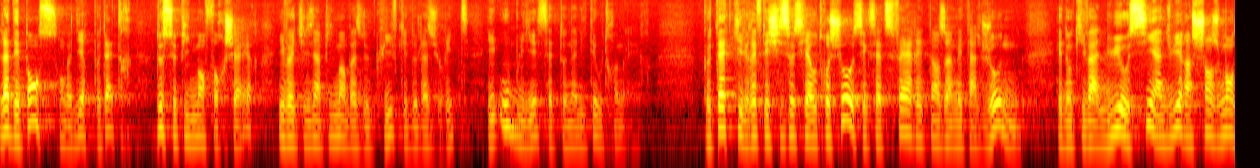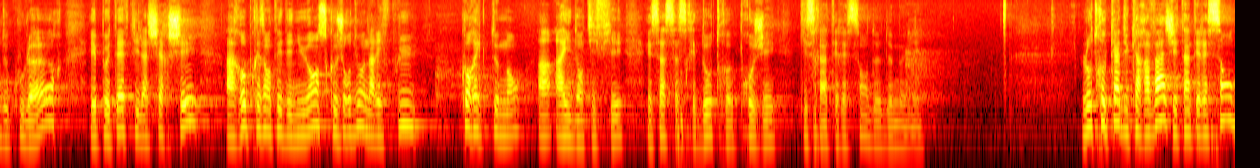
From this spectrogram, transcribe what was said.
la dépense, on va dire peut-être, de ce pigment fort cher. Il va utiliser un pigment à base de cuivre qui est de l'azurite et oublier cette tonalité outre-mer. Peut-être qu'il réfléchisse aussi à autre chose, c'est que cette sphère est dans un métal jaune, et donc il va lui aussi induire un changement de couleur, et peut-être qu'il a cherché à représenter des nuances qu'aujourd'hui on n'arrive plus correctement à, identifier, et ça, ça serait d'autres projets qui seraient intéressants de mener. L'autre cas du Caravage est intéressant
